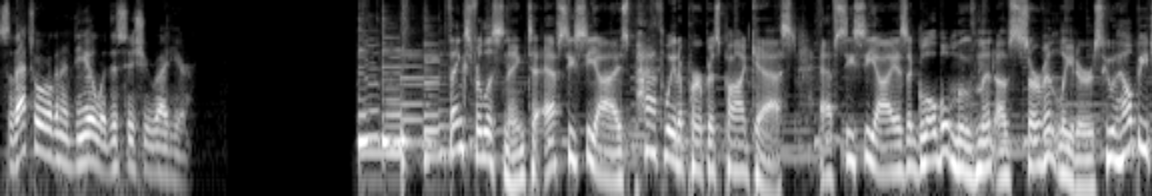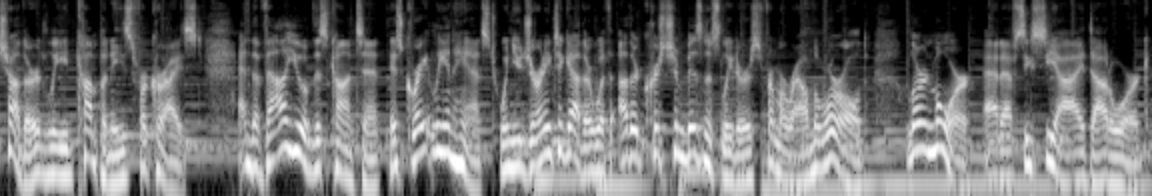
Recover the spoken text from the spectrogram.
So that's what we're going to deal with this issue right here. Thanks for listening to FCCI's Pathway to Purpose podcast. FCCI is a global movement of servant leaders who help each other lead companies for Christ. And the value of this content is greatly enhanced when you journey together with other Christian business leaders from around the world. Learn more at fcci.org.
